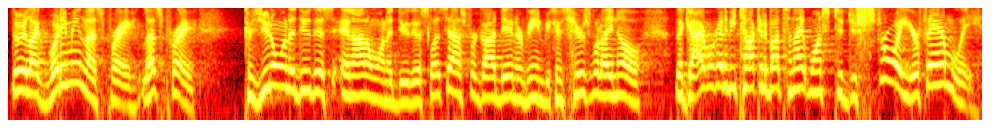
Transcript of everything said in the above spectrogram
They're like, What do you mean, let's pray? Let's pray because you don't want to do this and I don't want to do this. Let's ask for God to intervene because here's what I know the guy we're going to be talking about tonight wants to destroy your family.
